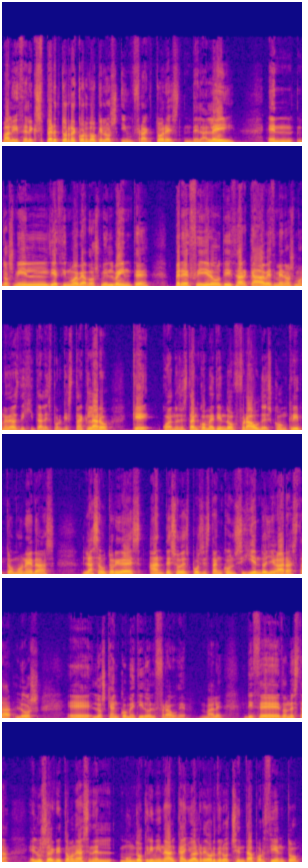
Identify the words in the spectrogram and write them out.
Vale, dice, el experto recordó que los infractores de la ley en 2019 a 2020 prefirieron utilizar cada vez menos monedas digitales, porque está claro que cuando se están cometiendo fraudes con criptomonedas, las autoridades antes o después están consiguiendo llegar hasta los, eh, los que han cometido el fraude, ¿vale? Dice, ¿dónde está? El uso de criptomonedas en el mundo criminal cayó alrededor del 80%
